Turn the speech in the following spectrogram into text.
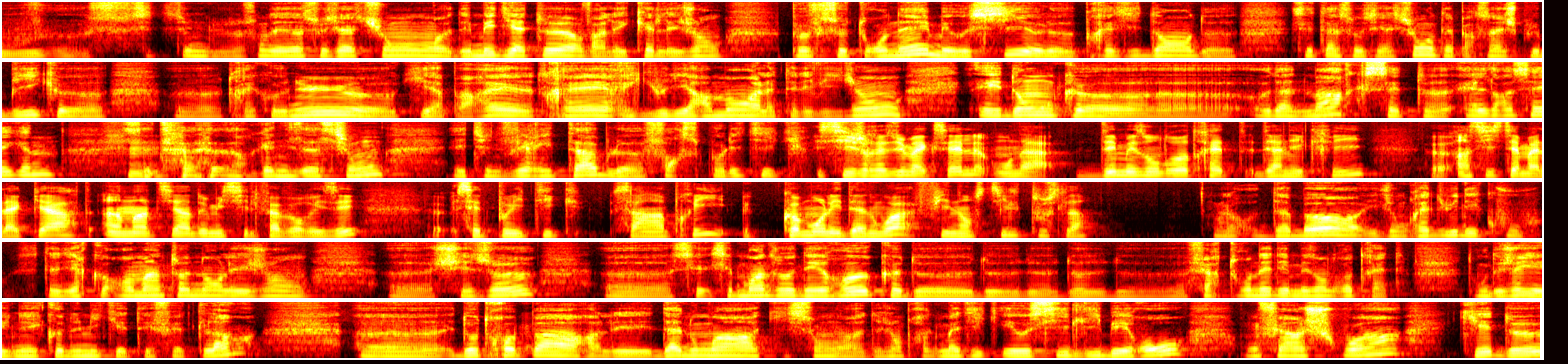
une, ce sont des associations, des médiateurs vers lesquels les gens peuvent se tourner, mais aussi euh, le président de cette association est un personnage public euh, euh, très connu qui apparaît très régulièrement à la télévision. Et donc, au Danemark, cette Eldresegen, cette hmm. organisation, est une véritable force Si je résume, Axel, on a des maisons de retraite dernier cri, un système à la carte, un maintien à domicile favorisé. Cette politique, ça a un prix. Comment les Danois financent-ils tout cela? Alors d'abord, ils ont réduit les coûts, c'est-à-dire qu'en maintenant les gens euh, chez eux, euh, c'est moins onéreux que de, faire tourner des maisons de retraite. Donc déjà, il y a une économie qui a été faite là. Euh, D'autre part, les Danois, qui sont des gens pragmatiques et aussi libéraux, ont fait un choix qui est de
